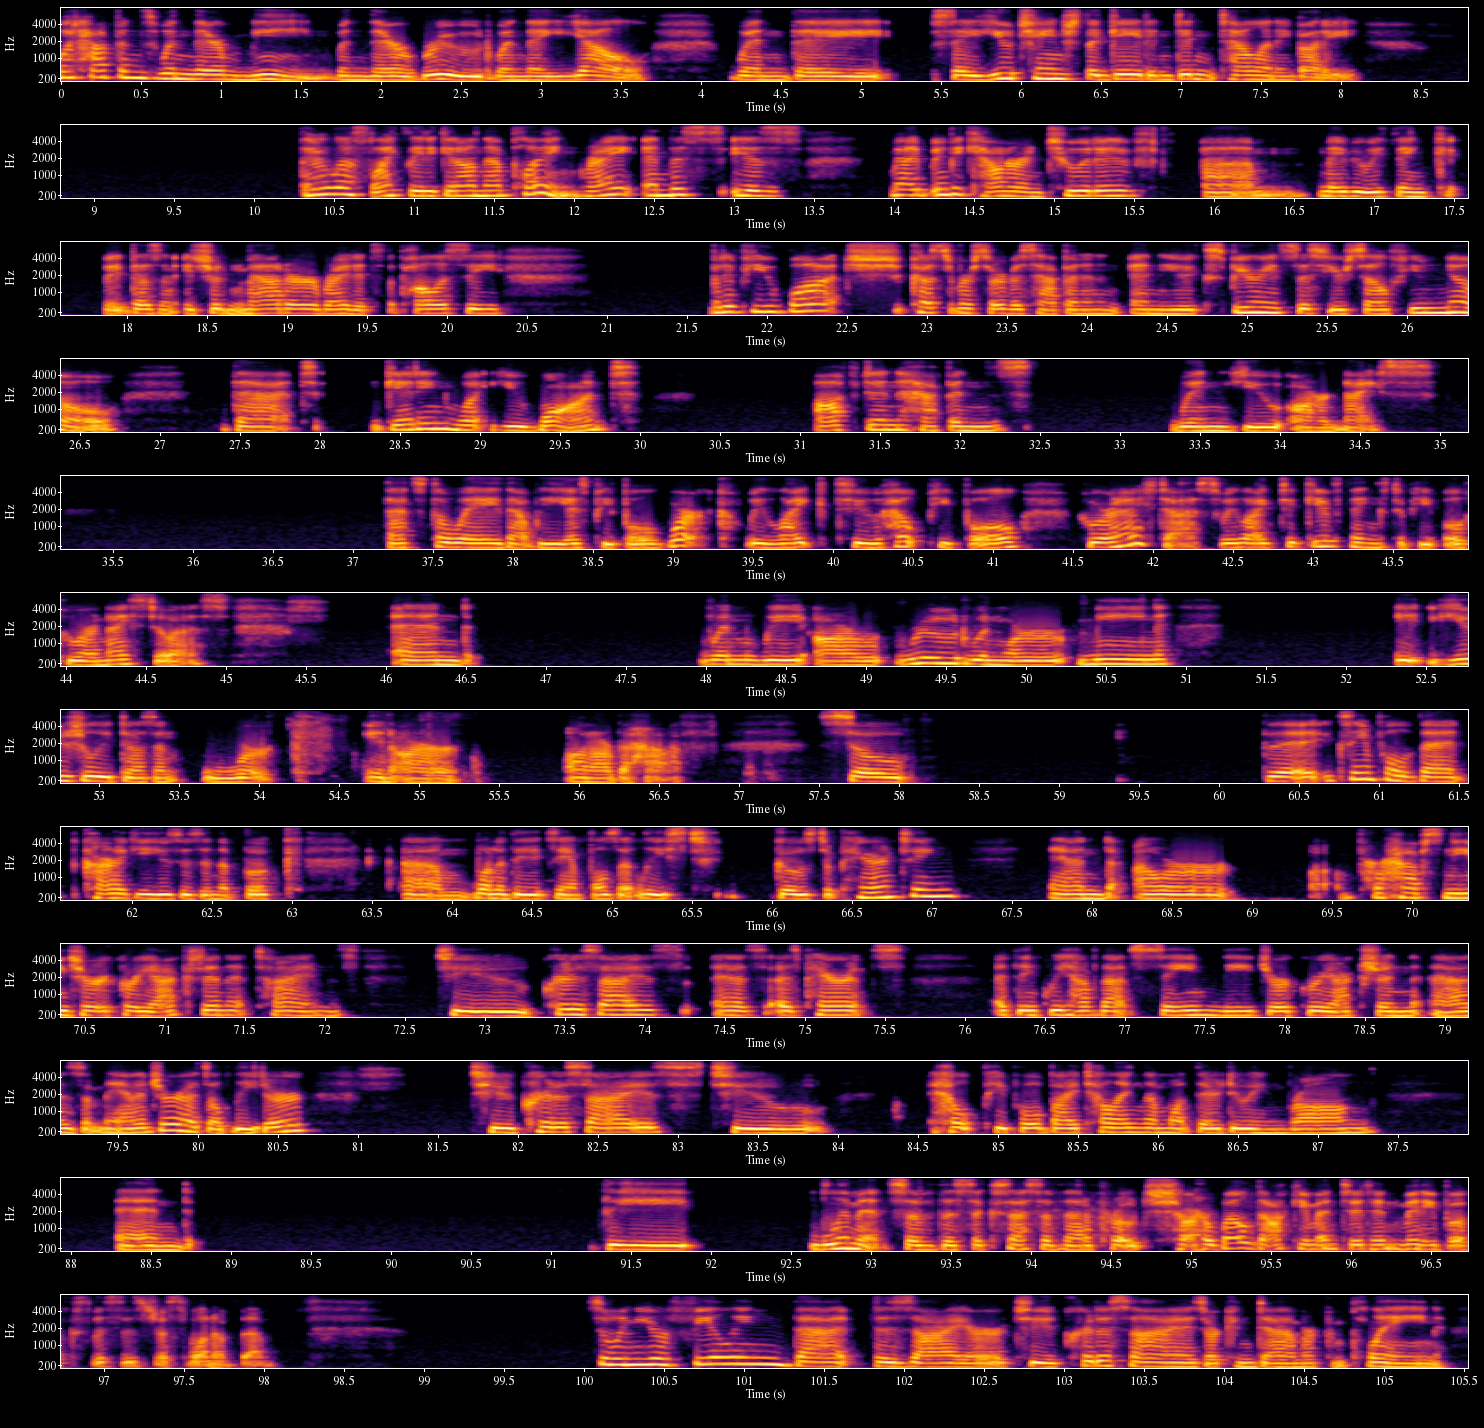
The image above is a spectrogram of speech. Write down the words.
What happens when they're mean, when they're rude, when they yell, when they say, You changed the gate and didn't tell anybody? They're less likely to get on that plane, right? And this is maybe counterintuitive. Um, maybe we think it doesn't, it shouldn't matter, right? It's the policy. But if you watch customer service happen and, and you experience this yourself, you know that getting what you want often happens when you are nice. That's the way that we as people work. We like to help people who are nice to us. We like to give things to people who are nice to us. And when we are rude, when we're mean, it usually doesn't work in our on our behalf. So the example that Carnegie uses in the book, um, one of the examples at least, goes to parenting and our uh, perhaps knee jerk reaction at times to criticize as, as parents. I think we have that same knee jerk reaction as a manager, as a leader, to criticize, to help people by telling them what they're doing wrong. And the limits of the success of that approach are well documented in many books. This is just one of them. So, when you're feeling that desire to criticize or condemn or complain,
